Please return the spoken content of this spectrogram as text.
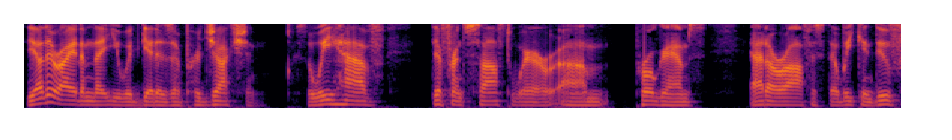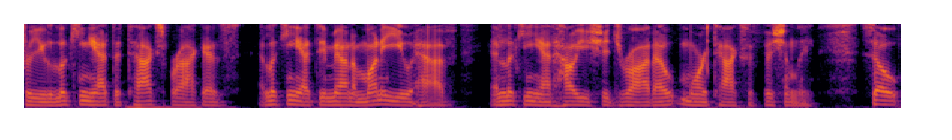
The other item that you would get is a projection. So we have different software um, programs at our office that we can do for you, looking at the tax brackets and looking at the amount of money you have and looking at how you should draw it out more tax efficiently. So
